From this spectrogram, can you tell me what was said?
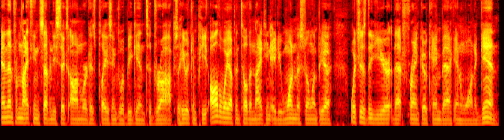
And then from 1976 onward, his placings would begin to drop. So he would compete all the way up until the 1981 Mr. Olympia, which is the year that Franco came back and won again.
